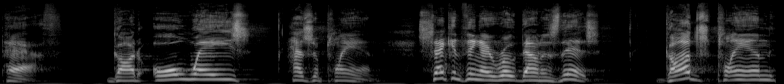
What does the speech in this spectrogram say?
path. God always has a plan. Second thing I wrote down is this God's plan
